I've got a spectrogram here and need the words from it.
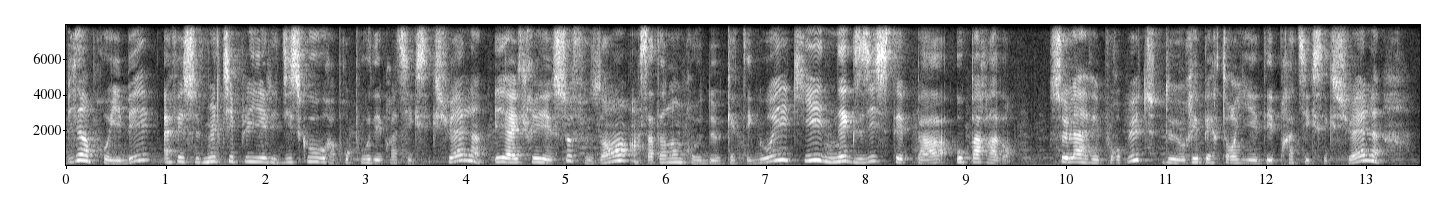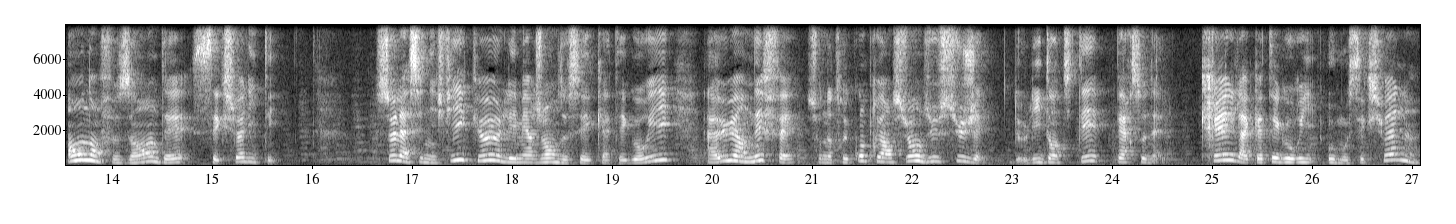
bien prohiber, a fait se multiplier les discours à propos des pratiques sexuelles et a créé ce faisant un certain nombre de catégories qui n'existaient pas auparavant. Cela avait pour but de répertorier des pratiques sexuelles en en faisant des sexualités. Cela signifie que l'émergence de ces catégories a eu un effet sur notre compréhension du sujet, de l'identité personnelle. Créer la catégorie homosexuelle,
